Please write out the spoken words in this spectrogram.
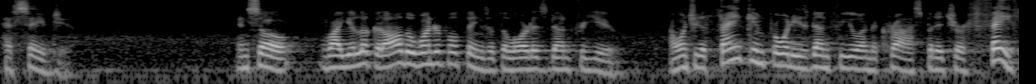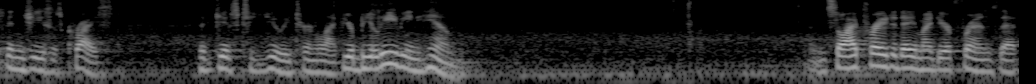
has saved you. And so while you look at all the wonderful things that the Lord has done for you, I want you to thank Him for what He's done for you on the cross, but it's your faith in Jesus Christ that gives to you eternal life. You're believing Him. And so I pray today, my dear friends, that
